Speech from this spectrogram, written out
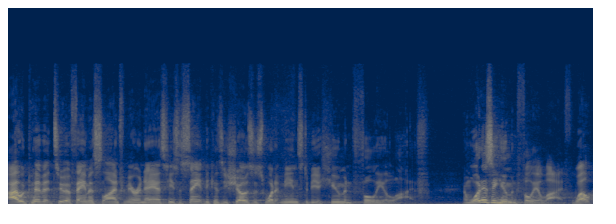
I would pivot to a famous line from Irenaeus. He's a saint because he shows us what it means to be a human fully alive. And what is a human fully alive? Well,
